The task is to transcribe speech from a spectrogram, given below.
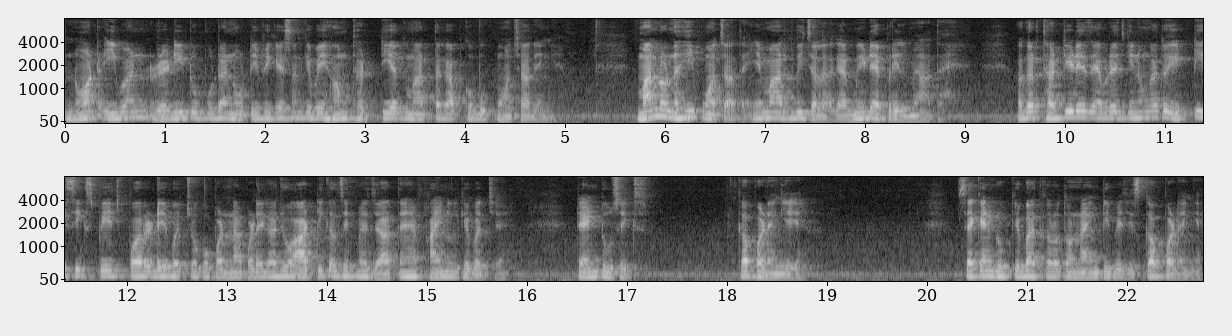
not even ready to put a notification कि भाई हम थर्टीथ मार्च तक आपको बुक पहुँचा देंगे। मान लो नहीं पहुँचाते, ये मार्च भी चला गया मिड अप्रैल में आता है। अगर थर्टी डेज़ एवरेज गिनूँगा तो eighty six page per day बच्चों को पढ़ना पड़ेगा, जो आर्टिकलशिप में जाते हैं फाइनल के बच्चे टेन टू सिक्स कब पढ़ेंगे ये? सेकेंड ग्रुप की बात करो तो नाइन्टी पेजेस कब पढ़ेंगे?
